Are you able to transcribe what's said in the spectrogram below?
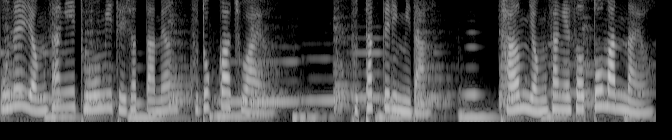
오늘 영상이 도움이 되셨다면 구독과 좋아요 부탁드립니다. 다음 영상에서 또 만나요.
